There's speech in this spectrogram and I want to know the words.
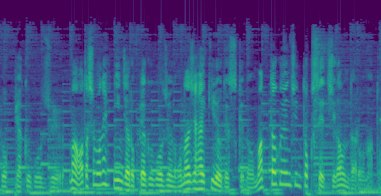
650。まあ私もね、忍者650の同じ排気量ですけど、全くエンジン特性違うんだろうなと。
